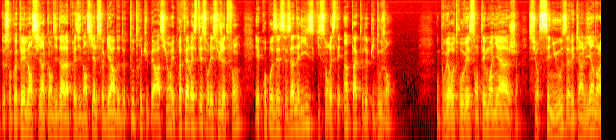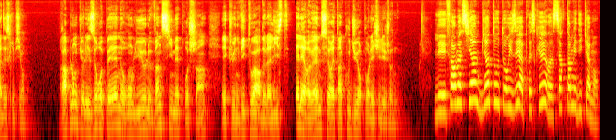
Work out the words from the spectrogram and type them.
De son côté, l'ancien candidat à la présidentielle se garde de toute récupération et préfère rester sur les sujets de fond et proposer ses analyses qui sont restées intactes depuis 12 ans. Vous pouvez retrouver son témoignage sur CNews avec un lien dans la description. Rappelons que les européennes auront lieu le 26 mai prochain et qu'une victoire de la liste LREM serait un coup dur pour les Gilets jaunes. Les pharmaciens bientôt autorisés à prescrire certains médicaments.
